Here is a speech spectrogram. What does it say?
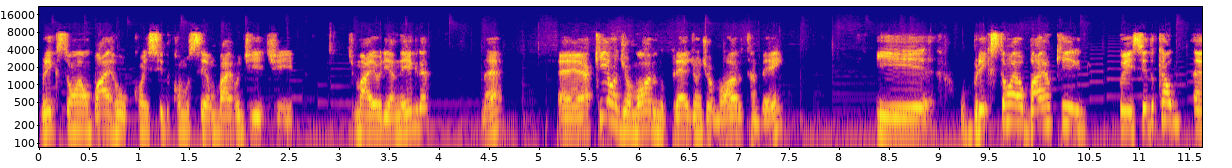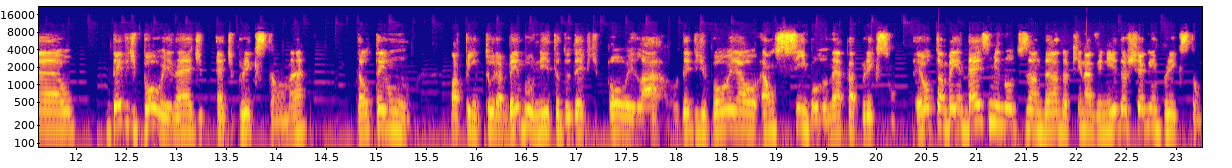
Brixton é um bairro conhecido como ser um bairro de, de, de maioria negra, né? É, aqui onde eu moro, no prédio onde eu moro também. E o Brixton é o bairro que conhecido que é o, é o David Bowie, né? De, é de Brixton, né? Então tem um, uma pintura bem bonita do David Bowie lá. O David Bowie é, é um símbolo, né, para Brixton. Eu também, 10 minutos andando aqui na avenida, eu chego em Brixton,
